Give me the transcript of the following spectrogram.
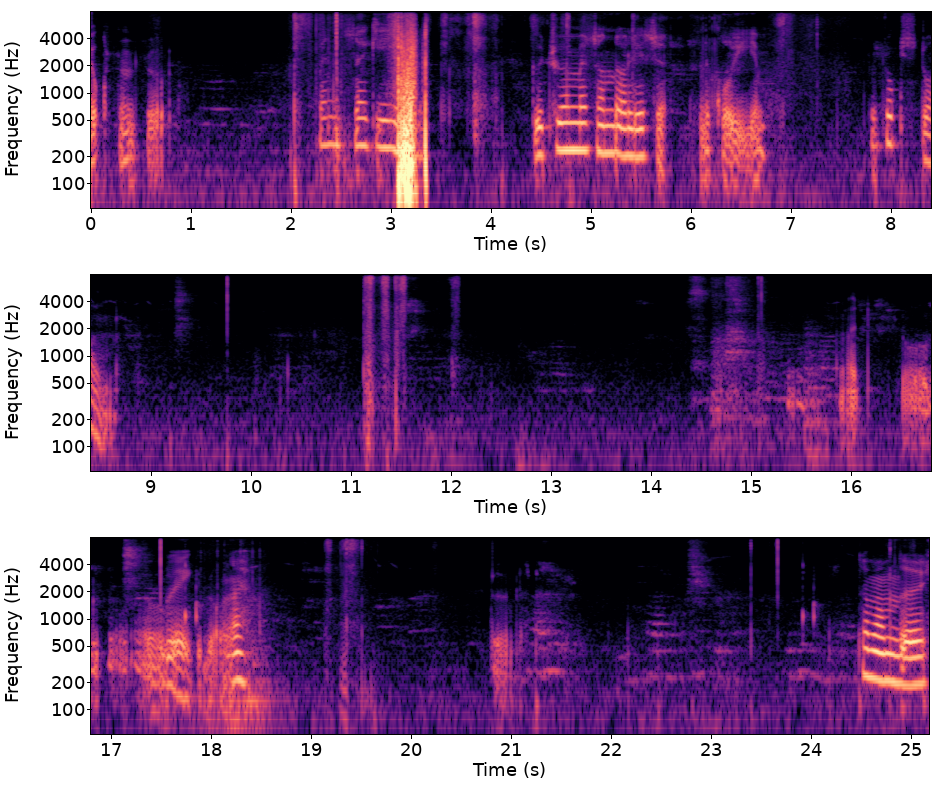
Yok şunu şöyle. Ben size giyeyim. Götürme sandalyesini koyayım. Bu çok işte olmuş. Buraya gidiyorum. Böyle. Tamamdır.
